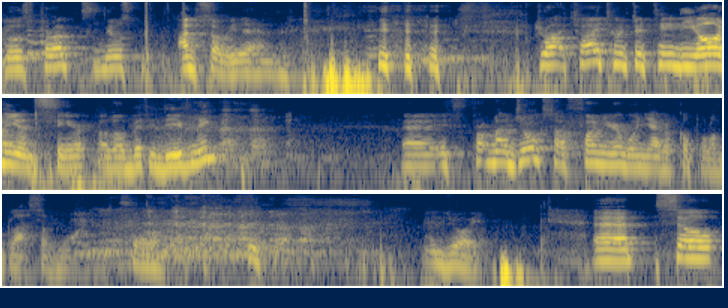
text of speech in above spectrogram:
Those products, those, I'm sorry, yeah. try, try to entertain the audience here a little bit in the evening. Uh, it's my jokes are funnier when you have a couple of glasses of wine. So, Enjoy. Uh, so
